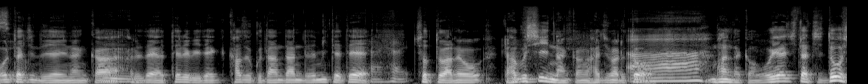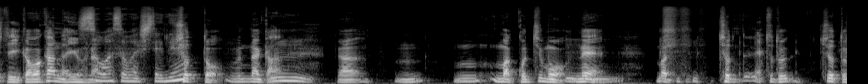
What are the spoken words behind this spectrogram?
俺たちの時代なんか、あれだよテレビで家族団らんで見てて、はいはい。ちょっとあのラブシーンなんかが始まると、あまあなんか親父たちどうしていいか分かんないようなそわそわしてね。ちょっとなんか、うん。あうんうんまあこっちもね、まあちょっとちょっとちょっと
